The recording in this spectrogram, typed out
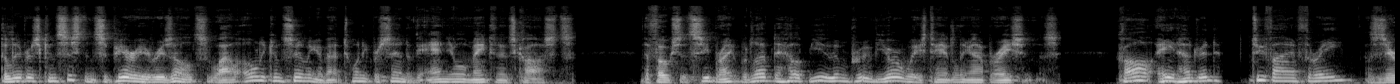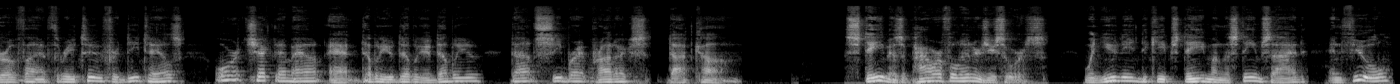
delivers consistent superior results while only consuming about 20% of the annual maintenance costs. The folks at Sebright would love to help you improve your waste handling operations. Call 800 253 0532 for details or check them out at www.sebrightproducts.com. Steam is a powerful energy source. When you need to keep steam on the steam side and fuel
